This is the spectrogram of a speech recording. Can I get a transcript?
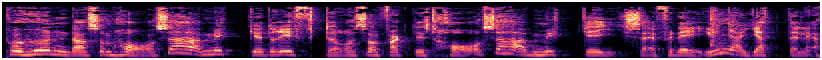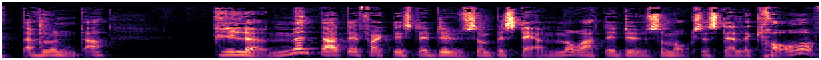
på hundar som har så här mycket drifter och som faktiskt har så här mycket i sig, för det är ju inga jättelätta hundar glöm inte att det faktiskt är du som bestämmer och att det är du som också ställer krav.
